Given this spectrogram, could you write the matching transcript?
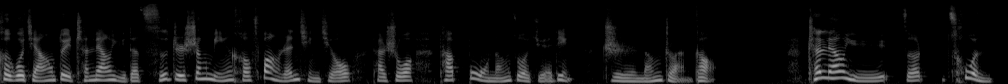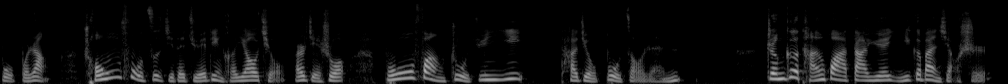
贺国强对陈良宇的辞职声明和放人请求，他说他不能做决定，只能转告。陈良宇则寸步不让，重复自己的决定和要求，而且说不放驻军医，他就不走人。整个谈话大约一个半小时，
